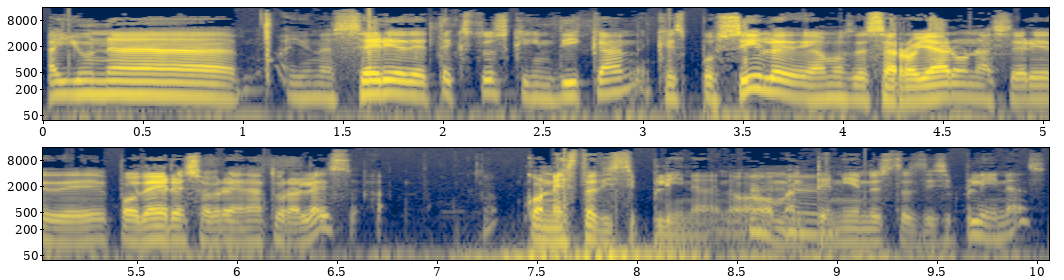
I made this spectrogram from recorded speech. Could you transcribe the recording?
hay, una, hay una serie de textos que indican que es posible, digamos, desarrollar una serie de poderes sobrenaturales con esta disciplina, ¿no? o manteniendo estas disciplinas.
